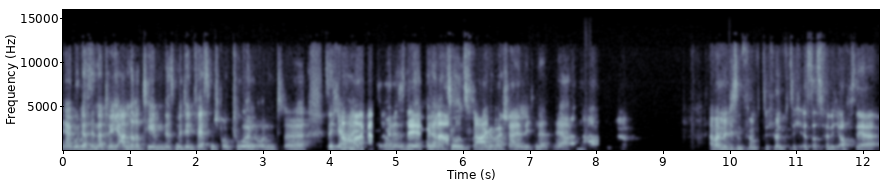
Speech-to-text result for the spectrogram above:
Ja gut, das sind natürlich andere Themen, das mit den festen Strukturen und äh, Sicherheit. Das ist eine Generationsfrage wahrscheinlich, ne? Ja. Aber mit diesem 50-50 ist das, finde ich, auch sehr,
